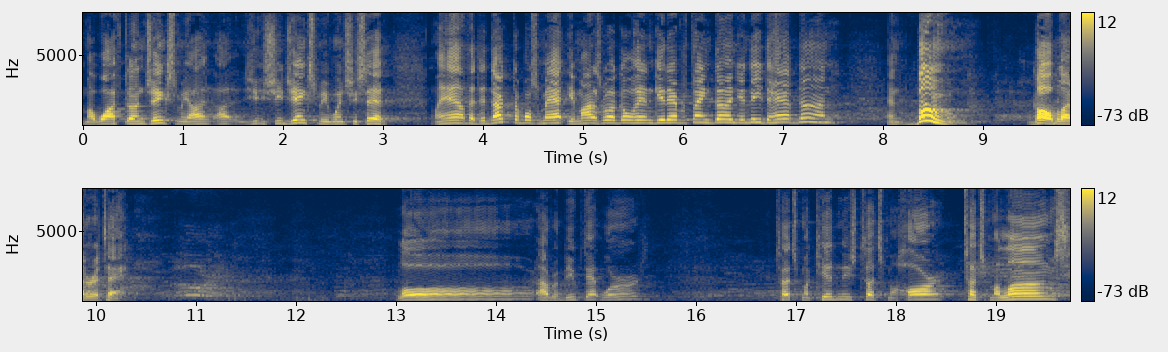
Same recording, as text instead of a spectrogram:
My wife done jinxed me. I, I, she, she jinxed me when she said, Well, the deductible's met. You might as well go ahead and get everything done you need to have done. And boom, gallbladder attack. Lord, I rebuke that word. Touch my kidneys, touch my heart, touch my lungs,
